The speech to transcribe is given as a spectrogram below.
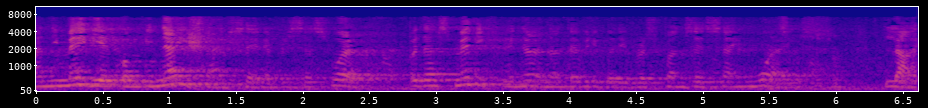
and it may be a combination of therapies as well, but as medics we know not everybody responds the same way. Life.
